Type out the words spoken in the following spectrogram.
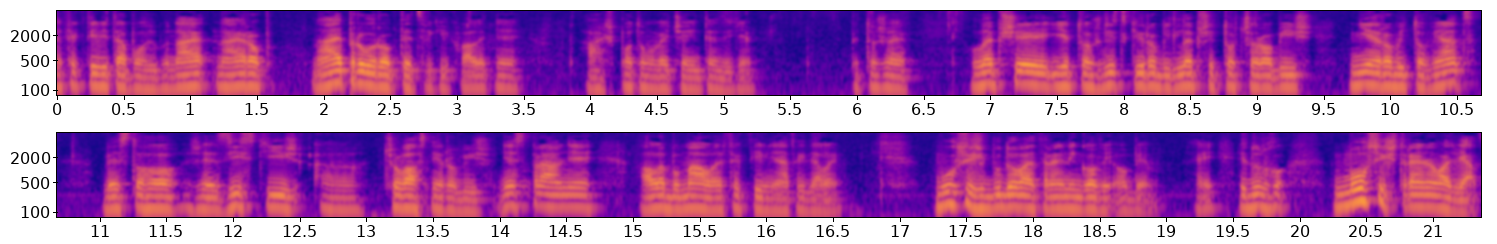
efektivita pohybu. Naj, najrob, najprv rob tie cviky kvalitne a až potom o väčšej intenzite. Pretože lepšie je to vždycky robiť lepšie to, čo robíš, nie robiť to viac, bez toho, že zistíš, čo vlastne robíš nesprávne, alebo málo efektívne a tak ďalej. Musíš budovať tréningový objem. Hej. Jednoducho, musíš trénovať viac.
